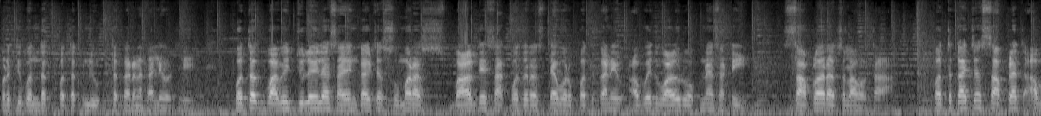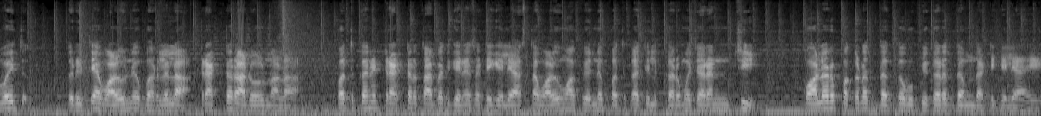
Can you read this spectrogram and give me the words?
प्रतिबंधक पथक नियुक्त करण्यात आले होते. पथक बावीस जुलैला सायंकाळच्या सुमारास बाळदे साकवद रस्त्यावर पथकाने अवैध वाळू रोखण्यासाठी सापळा रचला होता. पथकाच्या सापळ्यात अवैधरित्या वाळूने भरलेला ट्रॅक्टर आढळून आला. पथकाने ट्रॅक्टर ताब्यात घेण्यासाठी गेले असता वाळू माफियाने पथकातील कर्मचाऱ्यांची कॉलर पकडत धक्काबुक्की करत दमदाटी केली आहे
